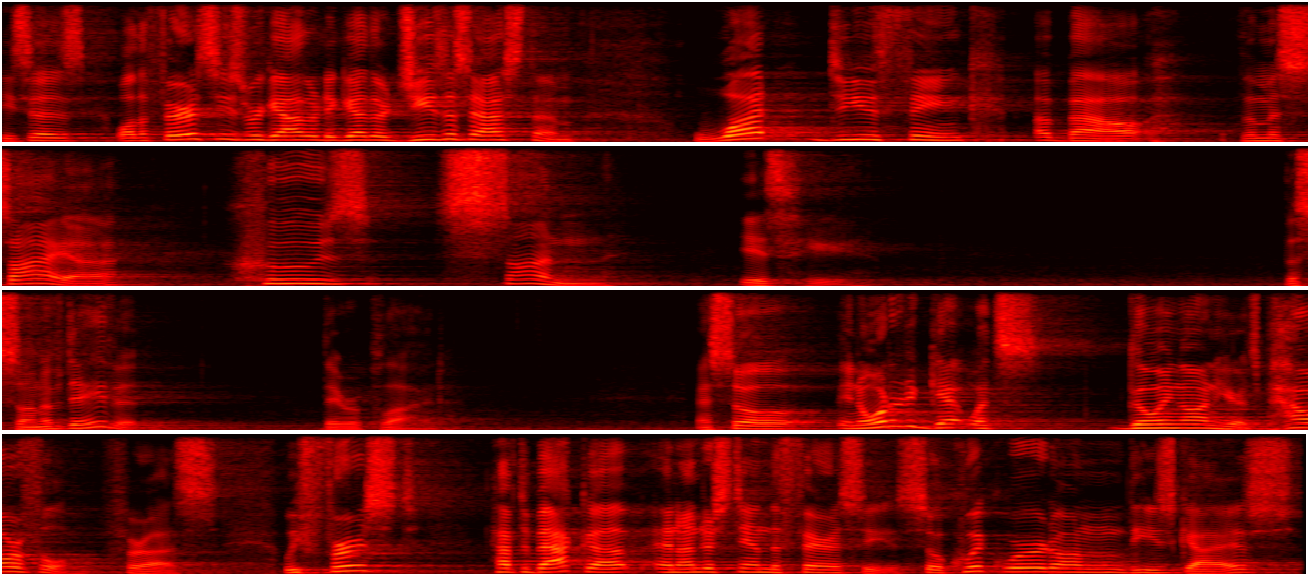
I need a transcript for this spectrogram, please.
He says, While the Pharisees were gathered together, Jesus asked them, What do you think about the Messiah Whose son is he? The son of David, they replied. And so, in order to get what's going on here, it's powerful for us. We first have to back up and understand the Pharisees. So, quick word on these guys,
